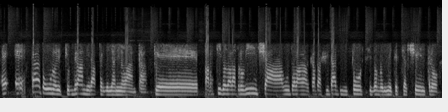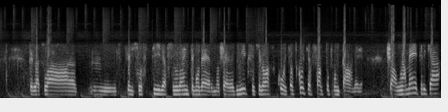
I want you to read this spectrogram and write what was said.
è stato uno dei più grandi rapper degli anni 90, che partito dalla provincia ha avuto la capacità di imporsi, proprio di mettersi al centro per, la sua, mh, per il suo stile assolutamente moderno. Cioè, l'UX se lo ascolti, ascolti assalto frontale, ha una metrica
